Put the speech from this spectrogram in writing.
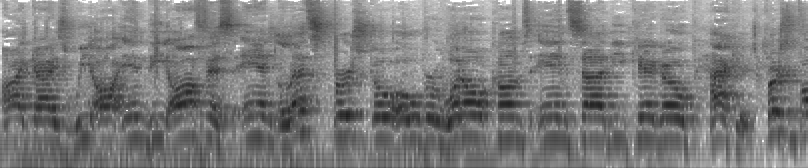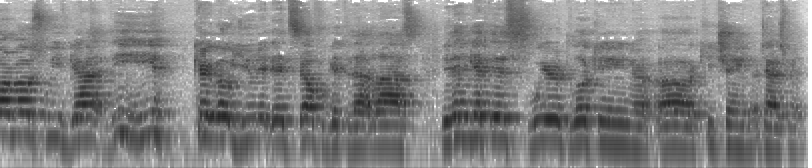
All right, guys, we are in the office and let's first go over what all comes inside the Care Go package. First and foremost, we've got the Care Go unit itself. We'll get to that last. You then get this weird looking uh, keychain attachment.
